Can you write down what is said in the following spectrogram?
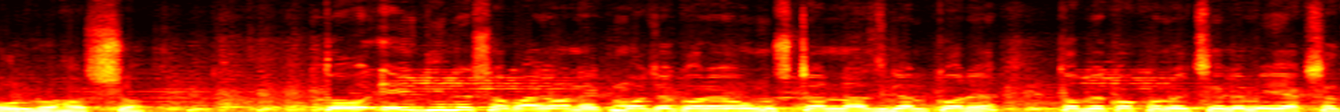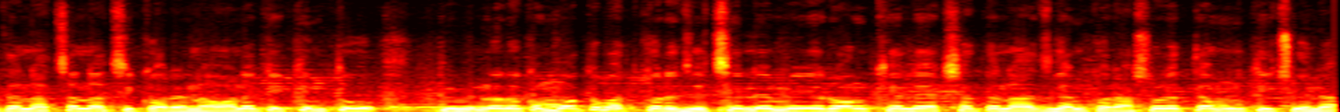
মূল রহস্য। তো এই দিনে সবাই অনেক মজা করে, অনুষ্ঠান নাচ গান করে, তবে কখনোই ছেলে মেয়ে একসাথে নাচানাচি করে না। অনেকে কিন্তু বিভিন্ন রকম মতবাদ করে যে ছেলে মেয়ে রং খেলে একসাথে নাচ গান করে। আসলে তেমন কিছুই না।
